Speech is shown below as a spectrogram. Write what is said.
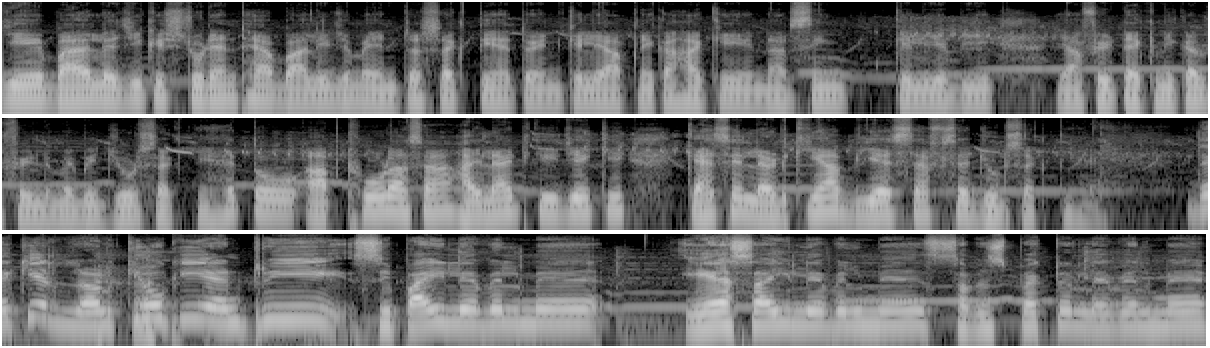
ये बायोलॉजी की स्टूडेंट है बायोलॉजी में इंटरेस्ट रखती हैं तो इनके लिए आपने कहा कि नर्सिंग के लिए भी या फिर टेक्निकल फ़ील्ड में भी जुड़ सकती हैं। तो आप थोड़ा सा हाईलाइट कीजिए कि कैसे लड़कियाँ बीएसएफ से जुड़ सकती हैं। देखिए लड़कियों की एंट्री सिपाही लेवल में एएसआई लेवल में सब इंस्पेक्टर लेवल में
